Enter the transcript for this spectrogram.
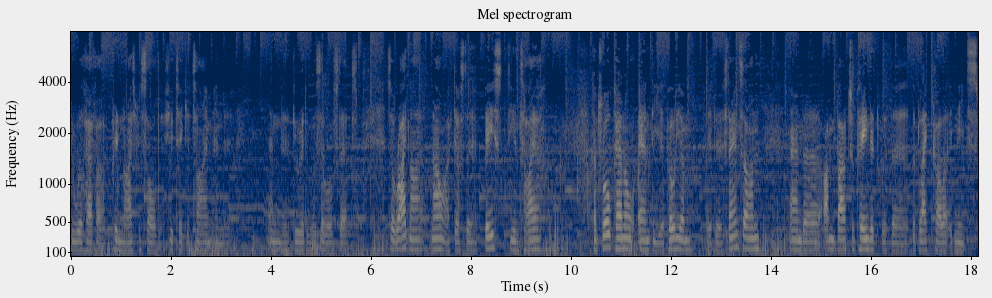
you will have a pretty nice result if you take your time and uh, and uh, do it over several steps. So right now, now I've just uh, based the entire control panel and the podium it stands on, and I'm about to paint it with the black color it needs.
